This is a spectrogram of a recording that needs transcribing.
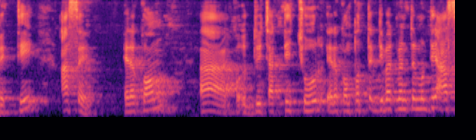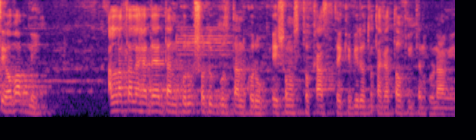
ব্যক্তি আছে। এরকম হ্যাঁ দুই চারটি চোর এরকম প্রত্যেক ডিপার্টমেন্টের মধ্যে আছে, অভাব নেই। আল্লাহ তালা হেদায়ত দান করুক, সঠিক বুঝ দান করুক, এই সমস্ত কাজ থেকে বিরত থাকা তৌফিক দান করুন আমি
